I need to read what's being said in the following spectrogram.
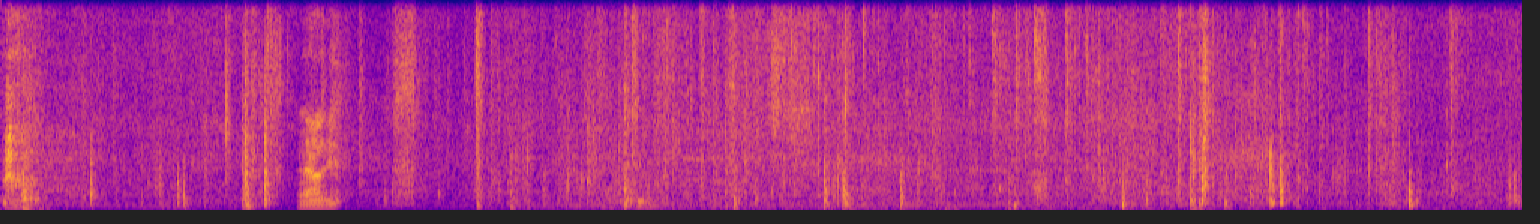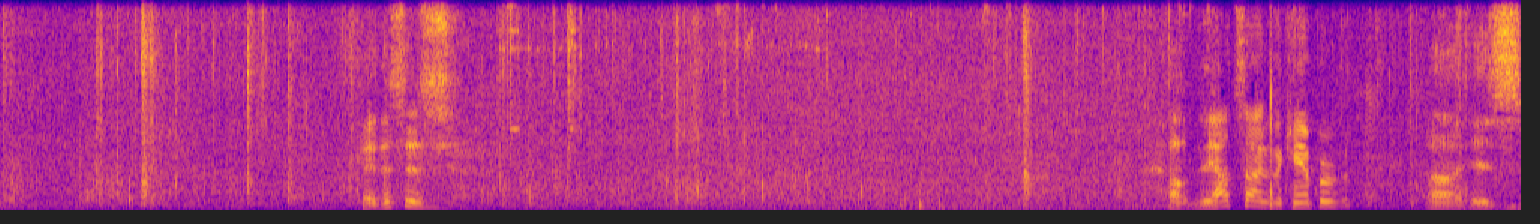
now the Okay, this is Oh, the outside of the camper uh, is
